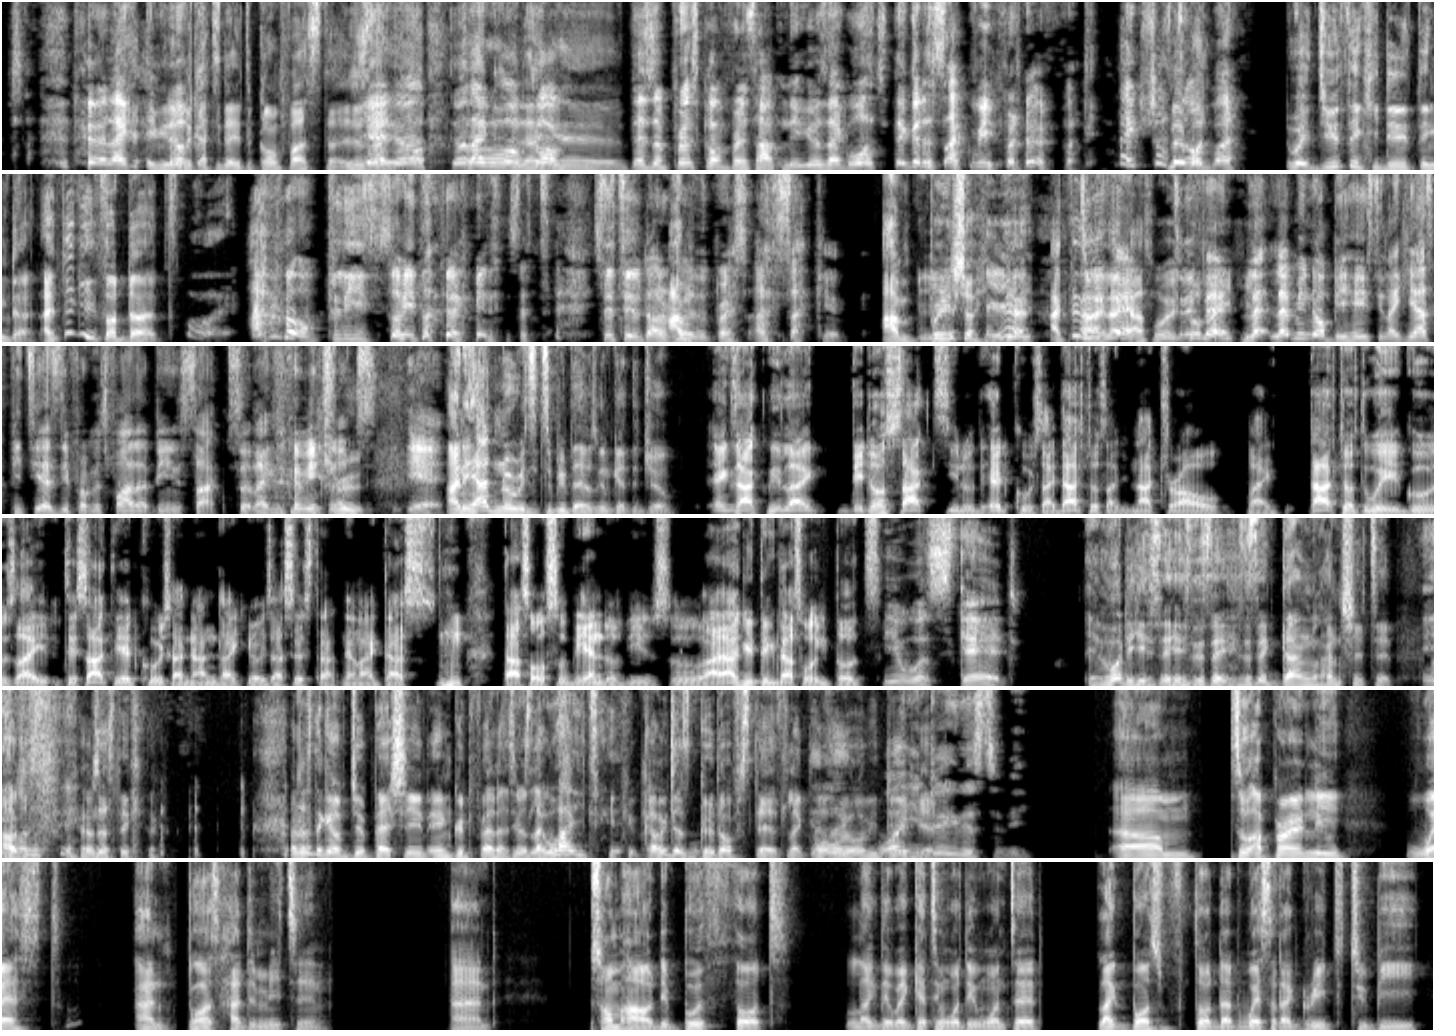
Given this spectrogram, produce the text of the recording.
They're like, If you don't "Oh, look at it, to come faster. Just Yeah, like, they were- oh, they were like, "Oh, oh come." yeah. there's a press conference happening. He was like, "What? They're gonna sack me for the like shut No, up, man." Wait, do you think he didn't think that? I think he thought that. Oh, oh please! So he thought they were going to sit, sit him down in front I'm- of the press and sack him. I'm pretty sure he yeah, did. I think To like, fair, that's what to it be fair, like. He- let, let me not be hasty. Like he has PTSD from his father being sacked. So like let me True. yeah. And he had no reason to believe that he was going to get the job. exactly like they just sacked you know the head coach like that's just like the natural like that's just the way it goes like they sack the head coach and, and like you're his assistant then like that's that's also the end of you so i actually think that's what he thought He was scared. What did he say? Is this a is this a gangland shooting? I was- just I was just thinking I was just thinking of Joe Pesci in, Goodfellas. He was like, "Why are you taking? Can we just go upstairs? Like, like, what are we Why are doing you here?" doing this to me? Um, so apparently West and Buss had a meeting and somehow they both thought like they were getting what they wanted. Like Buss thought that West had agreed to be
